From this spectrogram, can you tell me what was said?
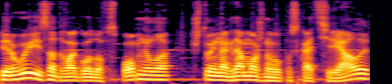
впервые за два года вспомнила, что иногда можно выпускать сериалы,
